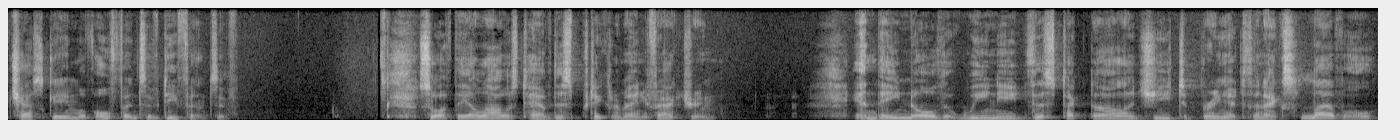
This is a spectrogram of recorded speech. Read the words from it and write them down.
chess game of offensive defensive. So if they allow us to have this particular manufacturing, and they know that we need this technology to bring it to the next level,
